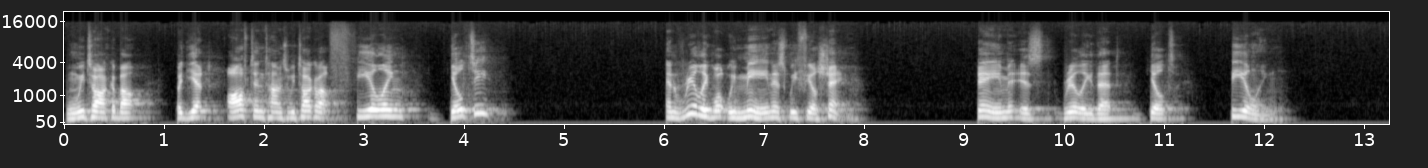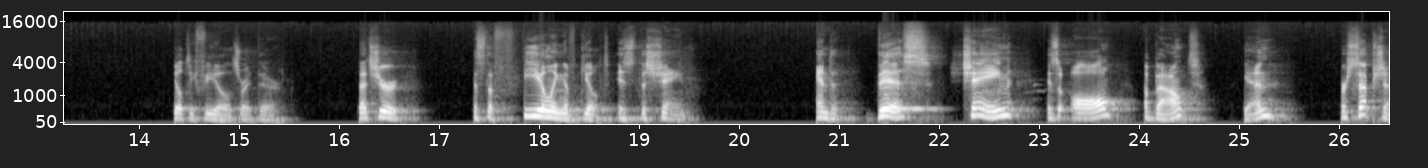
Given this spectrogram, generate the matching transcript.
When we talk about, but yet oftentimes we talk about feeling guilty and really, what we mean is we feel shame. Shame is really that guilt feeling. Guilty feels right there. That's your, that's the feeling of guilt, is the shame. And this shame is all about, again, perception.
